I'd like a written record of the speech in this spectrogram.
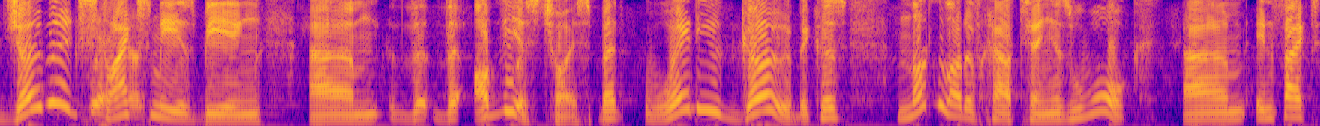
Joburg strikes me as being um, the the obvious choice, but where do you go? Because not a lot of Gautengers walk. Um, in fact,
